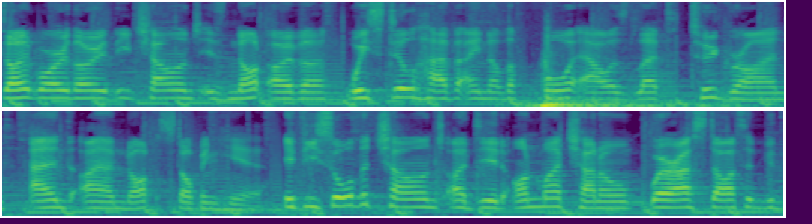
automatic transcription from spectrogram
Don't worry though, the challenge is not over. We still have another 4 hours left to grind, and I am not stopping here. If you saw the challenge I did on my channel, where I started with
